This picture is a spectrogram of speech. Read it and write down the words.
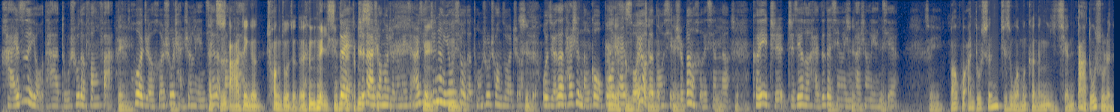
孩子有他读书的方法，对，或者和书产生连接的方法。直达这个创作者的 内心，对，直达创作者的内心。而且真正优秀的童书创作者，是的，我觉得他是能够拨开所有的东西，直奔核心的，可以直直接和孩子的心灵发生连接。”所以，包括安徒生，其实我们可能以前大多数人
